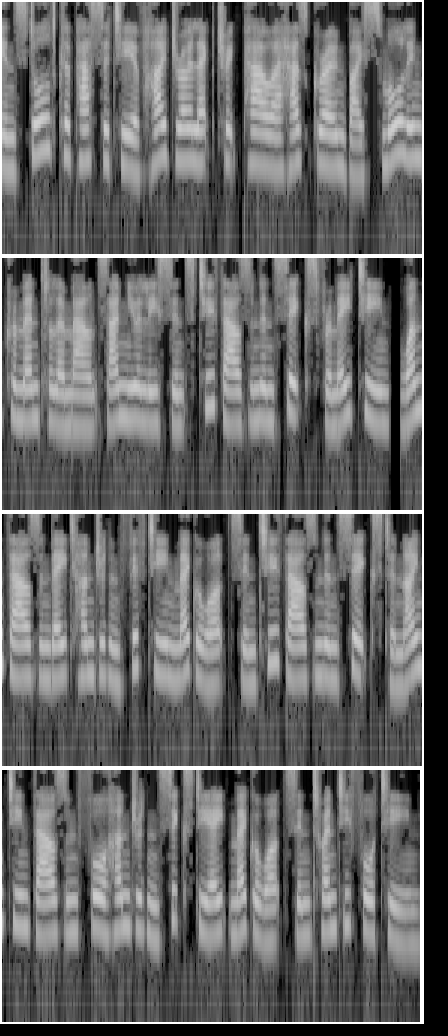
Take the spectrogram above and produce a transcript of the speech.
Installed capacity of hydroelectric power has grown by small incremental amounts annually since 2006 from 18, 1,815 megawatts in 2006 to 19,468 megawatts in 2014.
